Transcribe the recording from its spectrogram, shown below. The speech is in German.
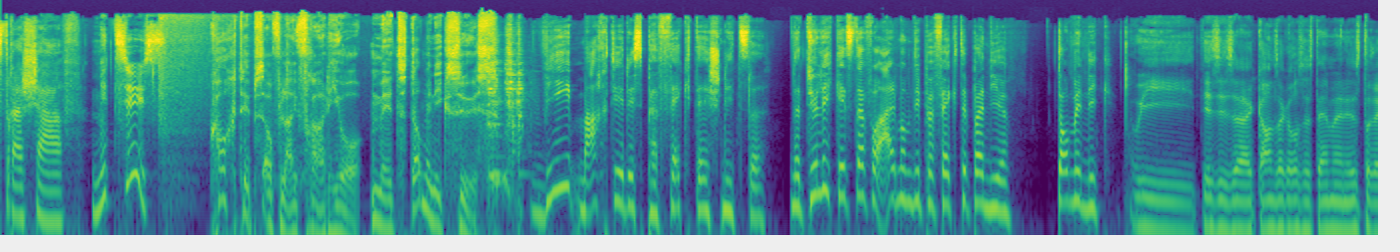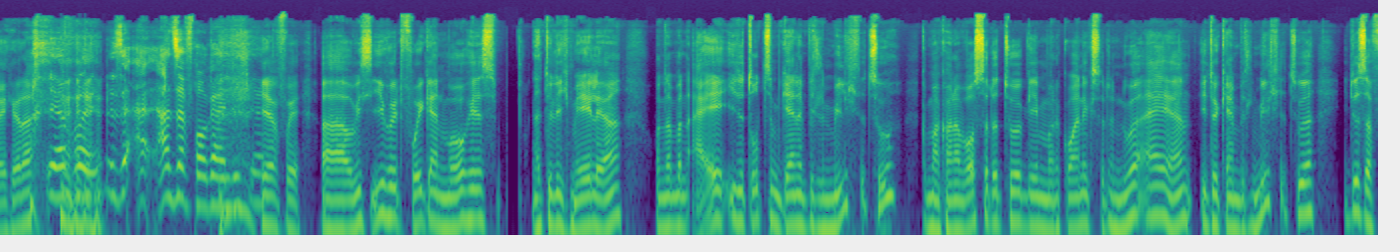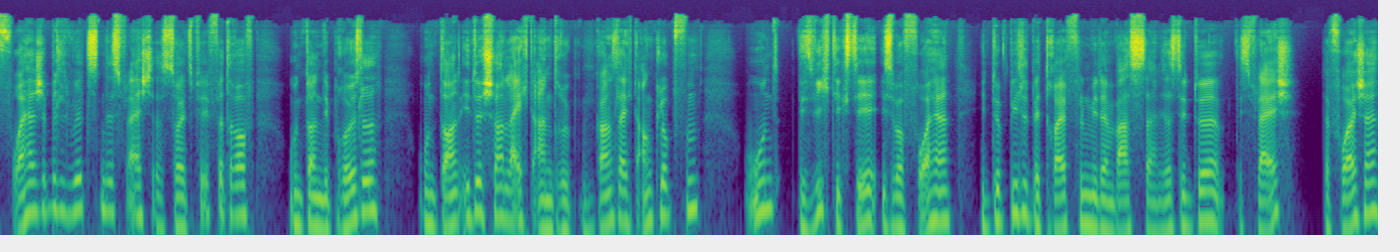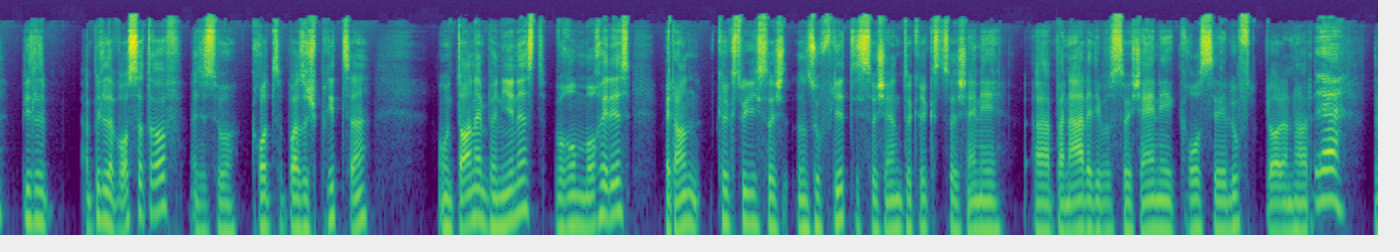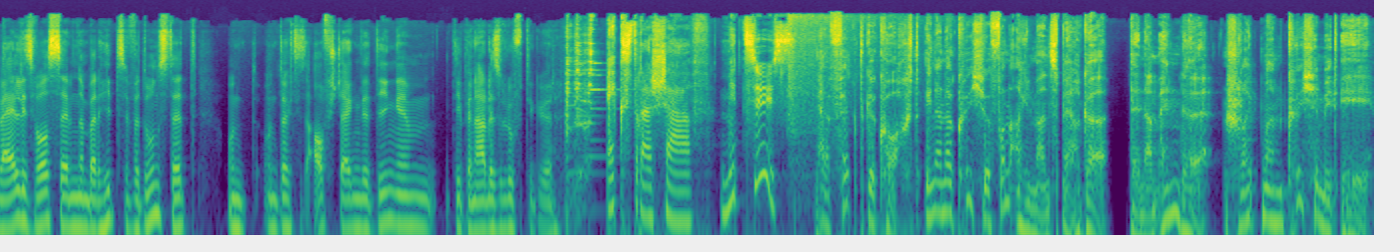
Extra scharf mit Süß. Kochtipps auf Live-Radio mit Dominik Süß. Wie macht ihr das perfekte Schnitzel? Natürlich geht es da vor allem um die perfekte Panier. Dominik. Ui, das ist ein ganz ein großes Thema in Österreich, oder? Ja, voll. Das ist eine eine Frage eigentlich. Ja. Ja, voll. Äh, was ich halt voll gern mache, ist natürlich Mehl, ja. Und dann beim Ei, ich tue trotzdem gerne ein bisschen Milch dazu. Man kann auch Wasser dazu geben oder gar nichts oder nur Ei. Ja. Ich tue gerne ein bisschen Milch dazu. Ich tue es auch vorher schon ein bisschen würzen, das Fleisch, da ist Salz, Pfeffer drauf und dann die Brösel. Und dann, ich tue es schon leicht andrücken, ganz leicht anklopfen. Und das Wichtigste ist aber vorher, ich tue ein bisschen beträufeln mit dem Wasser. Das heißt, ich tue das Fleisch davor schon ein bisschen, ein bisschen Wasser drauf, also so gerade so ein paar so Spritzer und dann ein Panieren erst. Warum mache ich das? Weil dann kriegst du wirklich so, dann souffliert das so schön, du kriegst so eine schöne äh, Panade, die was so eine schöne große Luftbladern hat. Ja. Weil das Wasser eben dann bei der Hitze verdunstet und, und durch das aufsteigende Ding eben die Panade so luftig wird. Extra scharf mit Süß. Perfekt gekocht in einer Küche von Eilmannsberger. Denn am Ende schreibt man Küche mit E.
